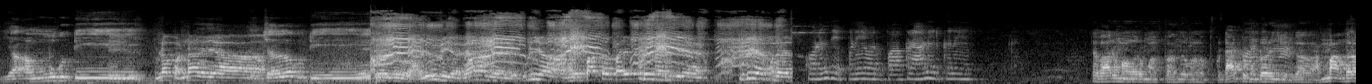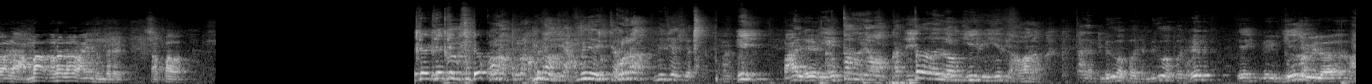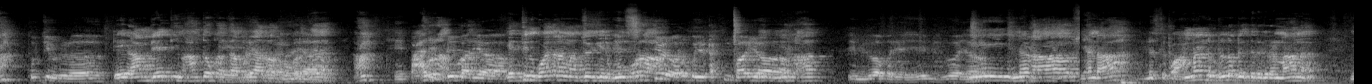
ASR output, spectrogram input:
யா அம்மு குட்டி என்ன பண்ணாதயா செல்ல குட்டி அழுகுதியா வேணாம் குடியா அதை பார்த்தா பயப்படு நினைக்கிறேன் குடியா முதல்ல குழந்தை எப்பனே அவர் பார்க்கலான்னு இருக்கனே இல்லை வருமா வருமா அப்பா வந்து டாக்டர் கொண்டு வர சொல்லியிருக்காங்க அம்மா அந்த இல்லை அம்மா அந்த எல்லாம் வாங்கி தந்துரு அப்பா மெதுவா பாரு மெதுவா பாரு ஏய், தூக்காத அப்படியே. ஆ? ஏய், பாரு, பாருயா. எத்தனை குழந்தை நான் தூக்கியிருக்கேன் போடா. சுத்தி வர போய் டக்குன்னு பாரியா மெதுவா ஏய், என்னடா ஏன்டா என்ன step? பன்னெண்டு பிள்ளை பெற்றுருக்கிறேன் நானு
